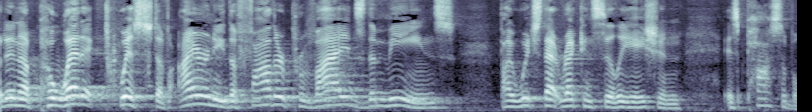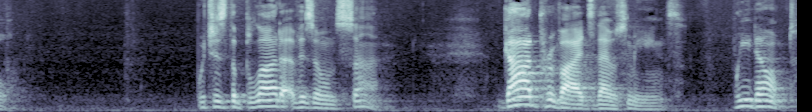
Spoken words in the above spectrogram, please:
But in a poetic twist of irony, the Father provides the means by which that reconciliation is possible, which is the blood of his own Son. God provides those means. We don't.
